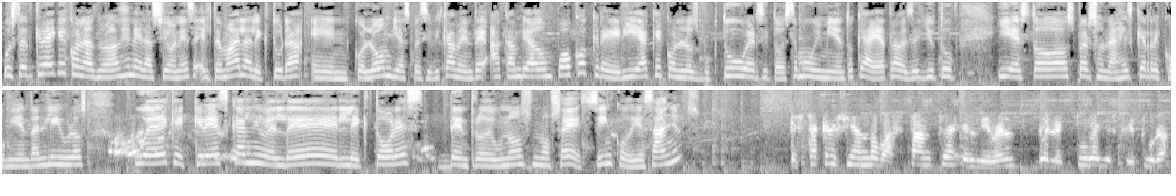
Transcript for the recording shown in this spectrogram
¿usted cree que con las nuevas generaciones el tema de la lectura en Colombia específicamente ha cambiado un poco? ¿Creería que con los booktubers y todo este movimiento que hay a través de YouTube y estos personajes que recomiendan libros, puede que crezca el nivel de lectores dentro de unos, no sé, 5 o 10 años? Está creciendo bastante el nivel de lectura y escritura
